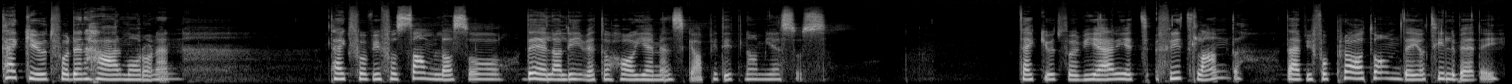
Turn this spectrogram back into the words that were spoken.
Tack Gud för den här morgonen. Tack för att vi får samlas och dela livet och ha gemenskap i ditt namn Jesus. Tack Gud för att vi är i ett fritt land där vi får prata om dig och tillbe dig.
